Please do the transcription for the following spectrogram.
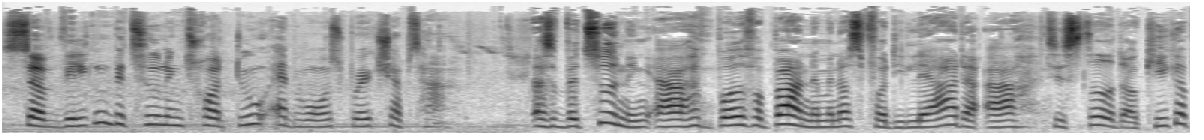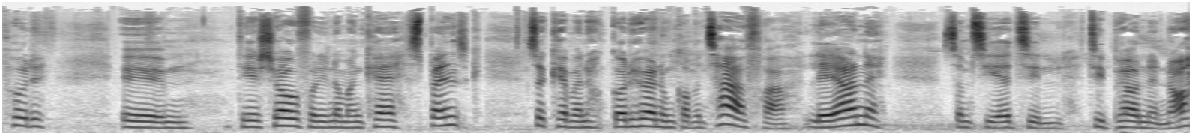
Så hvilken betydning tror du, at vores workshops har? Altså betydning er både for børnene, men også for de lærere, der er til stedet og kigger på det. Øh, det er sjovt, fordi når man kan spansk, så kan man godt høre nogle kommentarer fra lærerne, som siger til, til børnene, Nå,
